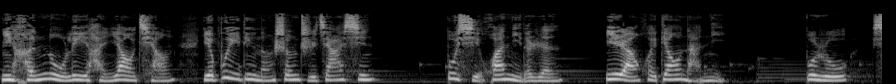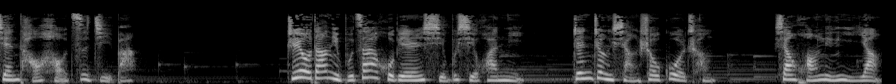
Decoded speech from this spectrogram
你很努力、很要强，也不一定能升职加薪。不喜欢你的人，依然会刁难你。不如先讨好自己吧。只有当你不在乎别人喜不喜欢你，真正享受过程，像黄龄一样，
